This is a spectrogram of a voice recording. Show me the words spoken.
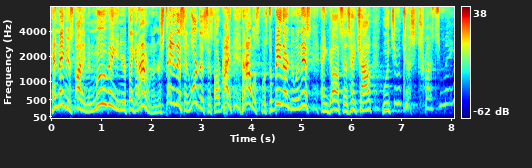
and maybe it's not even moving. And you're thinking, I don't understand this. And Lord, this is not right. And I was supposed to be there doing this. And God says, hey, child, would you just trust me?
